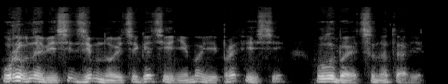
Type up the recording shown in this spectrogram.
уравновесить земное тяготение моей профессии, улыбается Наталья.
